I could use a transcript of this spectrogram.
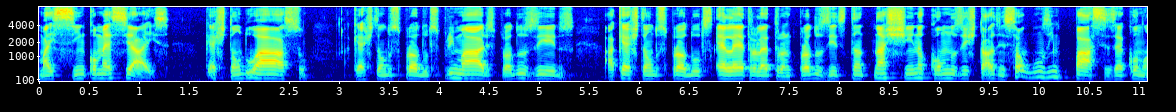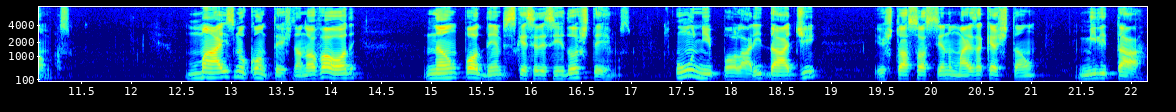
mas sim comerciais. A questão do aço, a questão dos produtos primários produzidos, a questão dos produtos eletroeletrônicos produzidos tanto na China como nos Estados Unidos. São alguns impasses econômicos. Mas, no contexto da nova ordem, não podemos esquecer desses dois termos. Unipolaridade, eu estou associando mais a questão militar,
